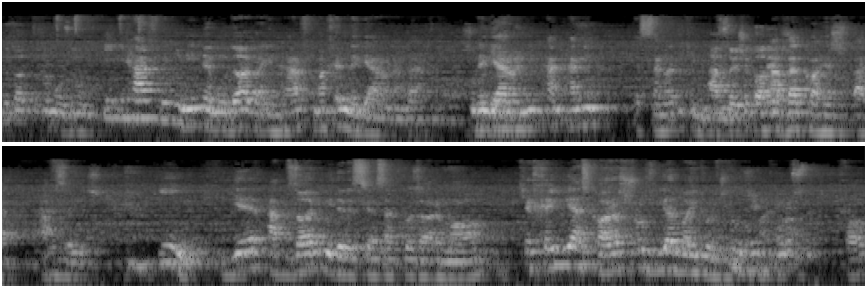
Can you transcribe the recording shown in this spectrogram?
دو تا موضوع این حرف می‌دونی این نمودار و این حرف من خیلی نگرانم در نگرانی همین استنادی که افزایش کاهش. اول کاهش بعد افزایش. این یه ابزاری میده به سیاست گذار ما. که خیلی از کاراش رو بیاد با این توجیه. درست خب.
